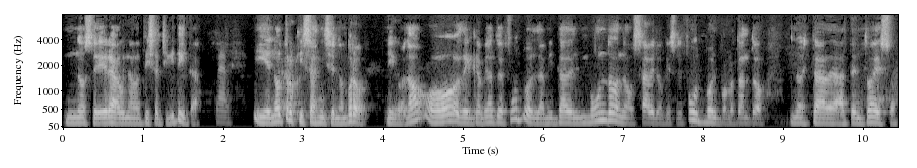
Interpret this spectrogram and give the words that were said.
no se era una noticia chiquitita. Y en otros quizás ni se nombró, digo, ¿no? O del campeonato de fútbol, la mitad del mundo no sabe lo que es el fútbol, por lo tanto no está atento a eso.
